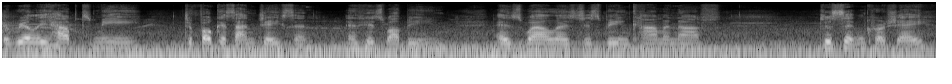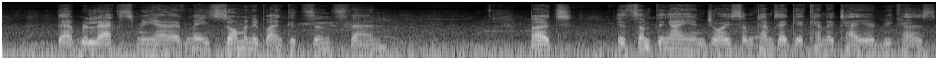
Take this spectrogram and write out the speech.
it really helped me to focus on Jason and his well being, as well as just being calm enough to sit and crochet. That relaxed me, and I've made so many blankets since then. But it's something I enjoy. Sometimes I get kind of tired because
